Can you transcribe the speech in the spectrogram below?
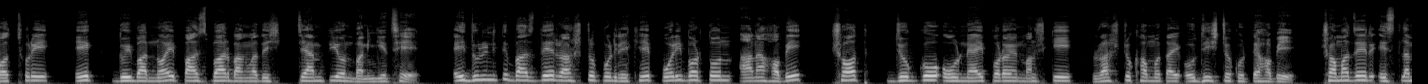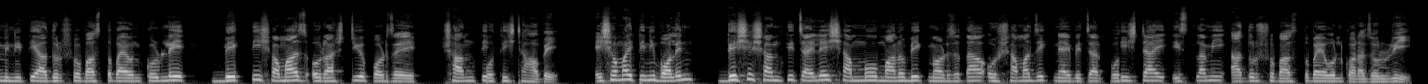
বছরে এক দুইবার নয় পাঁচবার বাংলাদেশ চ্যাম্পিয়ন বানিয়েছে। এই দুর্নীতিবাজদের রাষ্ট্রপরি রেখে পরিবর্তন আনা হবে সৎ, যোগ্য ও ন্যায়পরায়ণ মানুষকে রাষ্ট্র ক্ষমতায় অধিষ্ঠ করতে হবে। সমাজের ইসলামী নীতি আদর্শ বাস্তবায়ন করলে ব্যক্তি, সমাজ ও রাষ্ট্রীয় পর্যায়ে শান্তি প্রতিষ্ঠা হবে। এ সময় তিনি বলেন, দেশে শান্তি চাইলে সাম্য, মানবিক মর্যাদা ও সামাজিক ন্যায় বিচার প্রতিষ্ঠায় ইসলামী আদর্শ বাস্তবায়ন করা জরুরি।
